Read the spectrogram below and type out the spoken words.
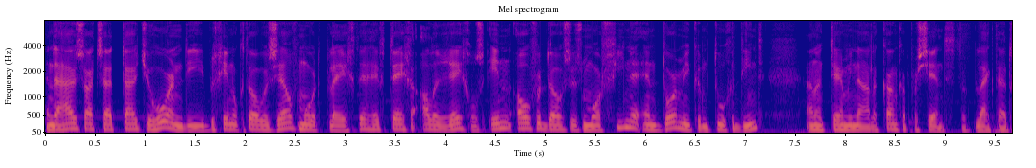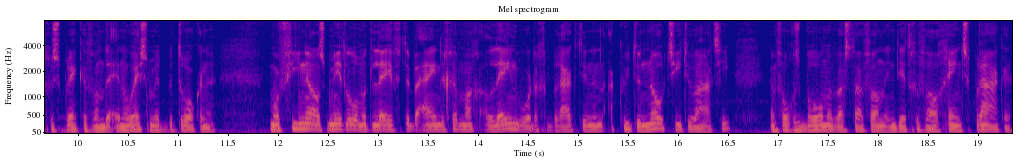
En de huisarts uit Tuitje Hoorn, die begin oktober zelfmoord pleegde... heeft tegen alle regels in overdosis morfine en dormicum toegediend... aan een terminale kankerpatiënt. Dat blijkt uit gesprekken van de NOS met betrokkenen. Morfine als middel om het leven te beëindigen... mag alleen worden gebruikt in een acute noodsituatie. En volgens bronnen was daarvan in dit geval geen sprake.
